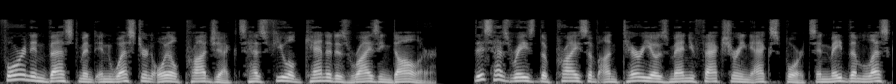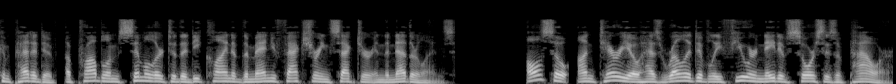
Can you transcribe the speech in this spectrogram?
Foreign investment in Western oil projects has fueled Canada's rising dollar. This has raised the price of Ontario's manufacturing exports and made them less competitive, a problem similar to the decline of the manufacturing sector in the Netherlands. Also, Ontario has relatively fewer native sources of power.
